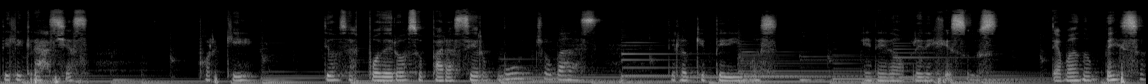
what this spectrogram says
dele gracias porque Dios es poderoso para hacer mucho más de lo que pedimos en el nombre de Jesús. Te mando un beso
